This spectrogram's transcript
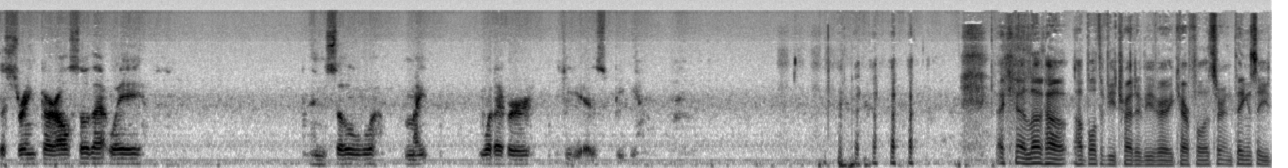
the shrink are also that way. And so might whatever he is be. I, I love how, how both of you try to be very careful with certain things, that you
